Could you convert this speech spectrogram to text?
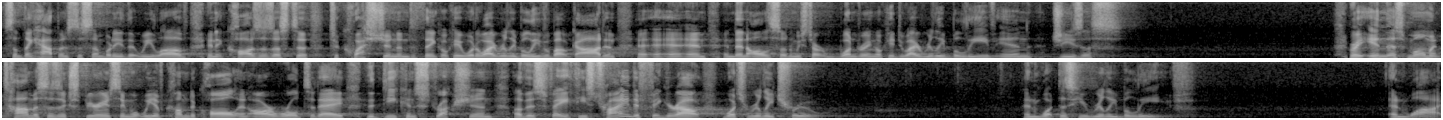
something happens to somebody that we love, and it causes us to, to question and to think, okay, what do I really believe about God? And, and, and, and then all of a sudden we start wondering, okay, do I really believe in Jesus? Right, in this moment, Thomas is experiencing what we have come to call in our world today the deconstruction of his faith. He's trying to figure out what's really true. And what does he really believe? And why?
